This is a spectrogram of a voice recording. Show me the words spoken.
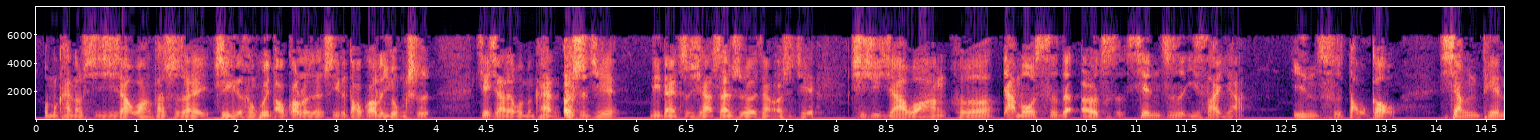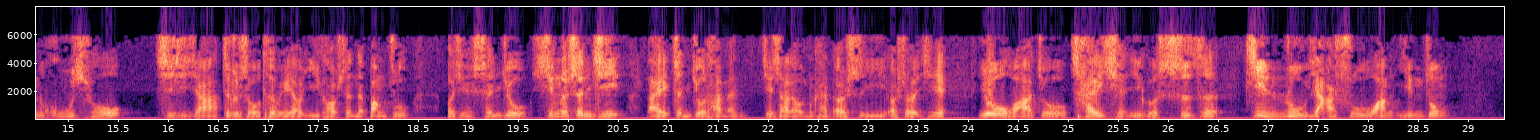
我们看到西西家王，他实在是一个很会祷告的人，是一个祷告的勇士。接下来我们看二十节，《历代之下》三十二章二十节，西西家王和亚摩斯的儿子先知以赛亚因此祷告，向天呼求。西西家这个时候特别要依靠神的帮助。而且神就行了神迹来拯救他们。接下来我们看二十一、二十二节，优华就差遣一个使者进入亚述王营中，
